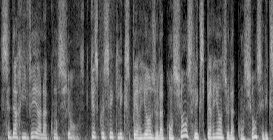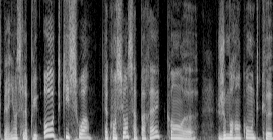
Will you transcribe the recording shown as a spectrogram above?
C'est d'arriver à la conscience. Qu'est-ce que c'est que l'expérience de la conscience? L'expérience de la conscience est l'expérience la plus haute qui soit. La conscience apparaît quand euh, je me rends compte que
